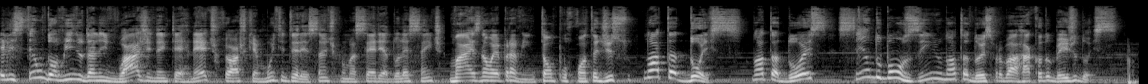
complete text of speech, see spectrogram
eles têm um domínio da linguagem da internet, o que eu acho que é muito interessante para uma série adolescente, mas não é para mim. Então, por conta disso, nota 2. Nota 2, sendo bonzinho, nota 2 para Barraca do Beijo 2.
